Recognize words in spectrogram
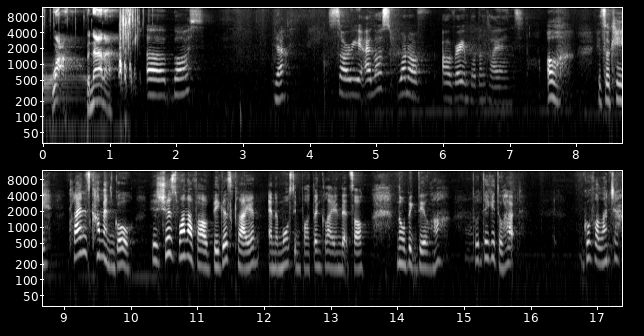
Wow, banana. Uh, boss, Yeah? sorry, I lost one of our very important clients. Oh, it's okay. Clients come and go. He's just one of our biggest client and the most important client, that's all. No big deal, huh? Don't take it to heart. Go for lunch, ah.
